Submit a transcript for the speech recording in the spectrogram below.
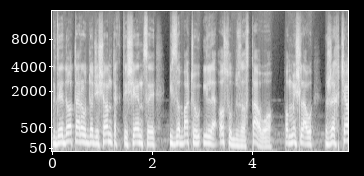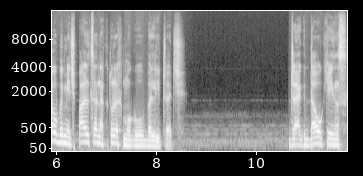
Gdy dotarł do dziesiątek tysięcy i zobaczył, ile osób zostało, pomyślał, że chciałby mieć palce, na których mógłby liczyć. Jack Dawkins,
